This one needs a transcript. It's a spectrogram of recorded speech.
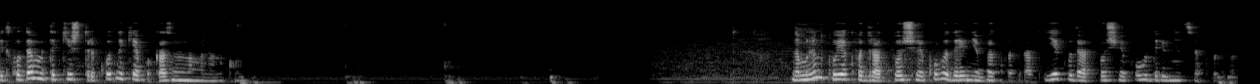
Відкладемо такі ж трикутники, як показано на малюнку. На малюнку є квадрат, площа якого дорівнює b квадрат. Є квадрат, площа якого дорівнює c квадрат.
